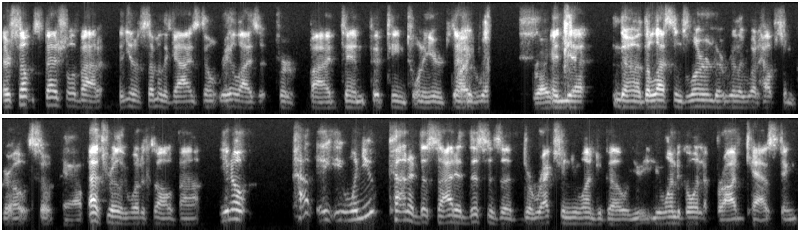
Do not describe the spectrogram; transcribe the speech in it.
there's something special about it. You know, some of the guys don't realize it for 5, 10, 15, 20 years down Right. the road. Right. And yet, the, the lessons learned are really what helps them grow. So yeah. that's really what it's all about. You know, how when you kind of decided this is a direction you wanted to go, you, you wanted to go into broadcasting.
